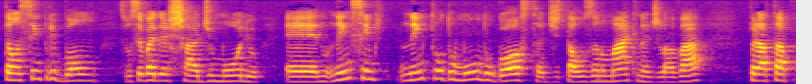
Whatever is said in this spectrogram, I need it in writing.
Então é sempre bom, se você vai deixar de molho é, nem sempre, nem todo mundo gosta de estar tá usando máquina de lavar para tá,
